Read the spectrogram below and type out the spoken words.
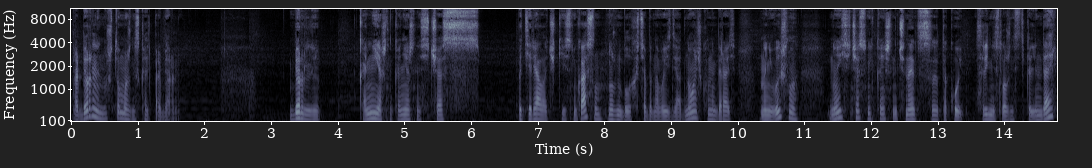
Про Бернли, ну что можно сказать про Бернли? Бернли, конечно, конечно, сейчас потерял очки с Ньюкаслом. Нужно было хотя бы на выезде одну очку набирать, но не вышло. Ну и сейчас у них, конечно, начинается такой средней сложности календарь.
